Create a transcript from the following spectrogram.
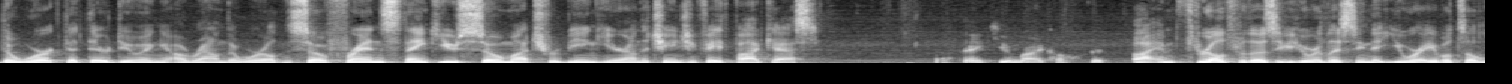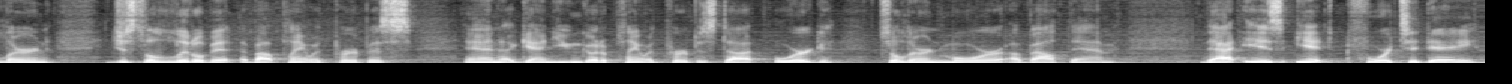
the work that they're doing around the world. And so, friends, thank you so much for being here on the Changing Faith podcast. Thank you, Michael. I am thrilled for those of you who are listening that you were able to learn just a little bit about Plant with Purpose. And again, you can go to plantwithpurpose.org to learn more about them. That is it for today.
